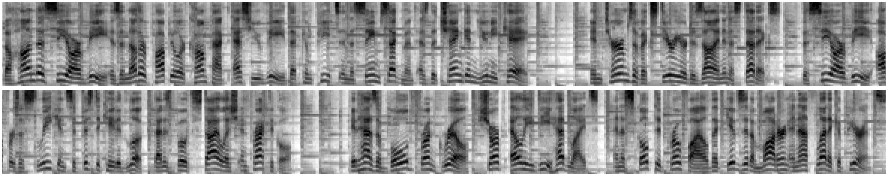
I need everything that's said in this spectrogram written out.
The Honda CR-V is another popular compact SUV that competes in the same segment as the Changan Uni K. In terms of exterior design and aesthetics, the CR-V offers a sleek and sophisticated look that is both stylish and practical. It has a bold front grille, sharp LED headlights, and a sculpted profile that gives it a modern and athletic appearance.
